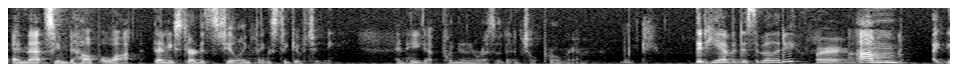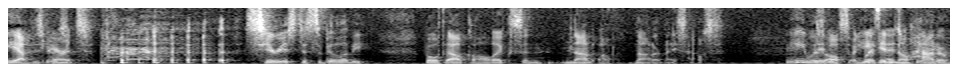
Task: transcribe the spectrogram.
and that seemed to help a lot. Then he started stealing things to give to me, and he got put in a residential program. Okay. Did he have a disability or? Um, yeah, his parents. Serious disability both alcoholics and not a not a nice house. He was didn't, also he didn't know how to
